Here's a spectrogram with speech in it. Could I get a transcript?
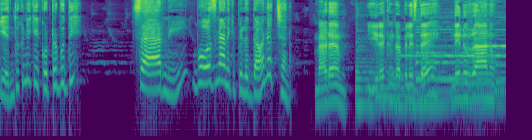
ఎందుకు నీకు ఈ కుట్ర బుద్ధి సార్ని భోజనానికి పిలుద్దామని వచ్చాను. మేడం ఈ రకంగా పిలిస్తే నేను రాను.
